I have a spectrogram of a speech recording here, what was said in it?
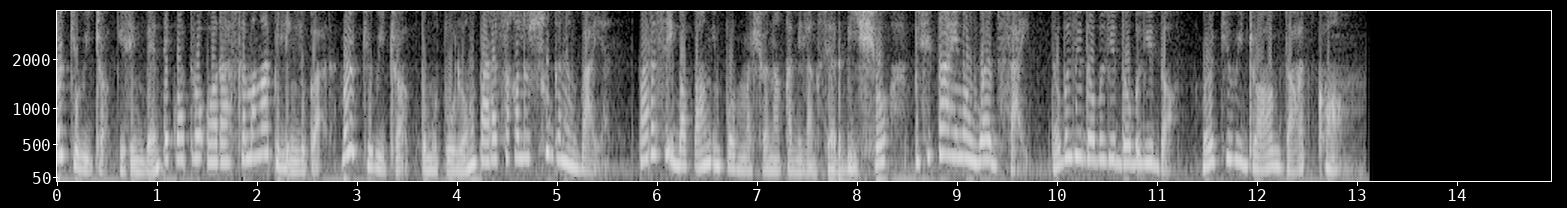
Mercury Drug, gising 24 oras sa mga piling lugar. Mercury Drug, tumutulong para sa kalusugan ng bayan. Para sa iba pang impormasyon ng kanilang serbisyo, bisitahin ang website www.mercurydrug.com.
